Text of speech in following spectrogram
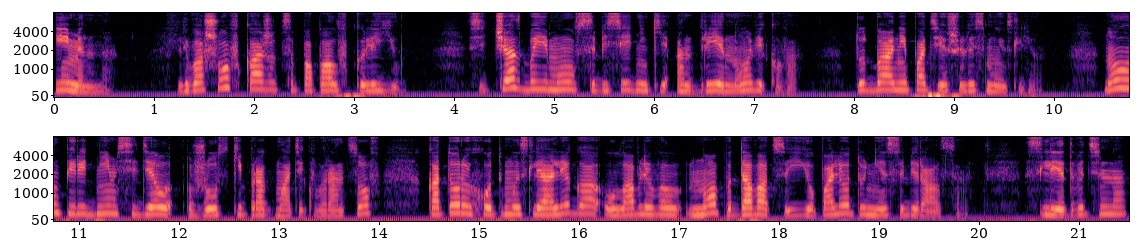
Именно. Левашов, кажется, попал в колею. Сейчас бы ему в собеседнике Андрея Новикова, тут бы они потешились мыслью. Но перед ним сидел жесткий прагматик Воронцов, который ход мысли Олега улавливал, но поддаваться ее полету не собирался. Следовательно,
